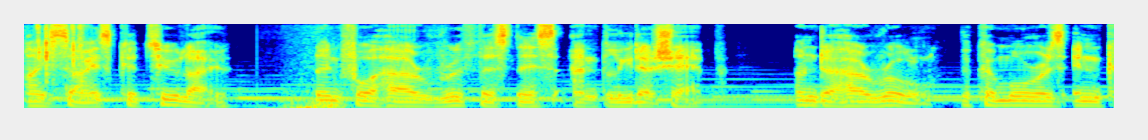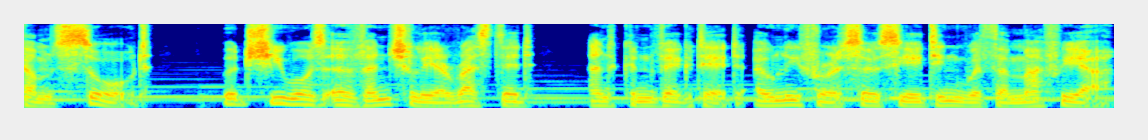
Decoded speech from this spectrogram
Isais Cutolo, known for her ruthlessness and leadership. Under her rule, the Camorra's income soared, but she was eventually arrested and convicted only for associating with the mafia.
